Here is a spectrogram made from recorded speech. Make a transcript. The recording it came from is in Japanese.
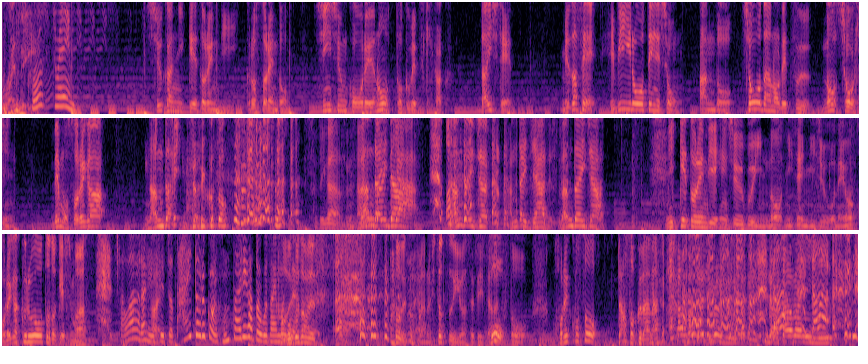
クロストレンド週刊日経トレンディクロストレンド。新春恒例の特別企画。題して目指せヘビーローテーション長蛇の列の商品。でもそれが何台？どういうこと？それが何台だ何台じゃ？か。何台じゃあですね。何台じゃ？日経トレンディ編集部員の2025年はこれが来るをお届けします。沢原編集長、タイトルコール本当ありがとうございます。ご苦労様です。はい、そうですね。あの一つ言わせていただくと、これこそ打足だな。頭に。だ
